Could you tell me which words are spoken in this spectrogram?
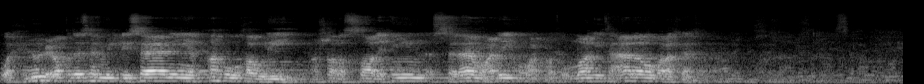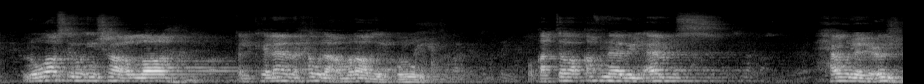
واحلل عقدة من لساني يفقه قولي. عشر الصالحين السلام عليكم ورحمة الله تعالى وبركاته. نواصل إن شاء الله الكلام حول أمراض القلوب. وقد توقفنا بالأمس حول العجب.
